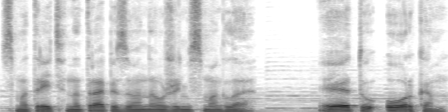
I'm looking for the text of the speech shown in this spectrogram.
Смотреть на трапезу она уже не смогла. «Эту оркам!»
